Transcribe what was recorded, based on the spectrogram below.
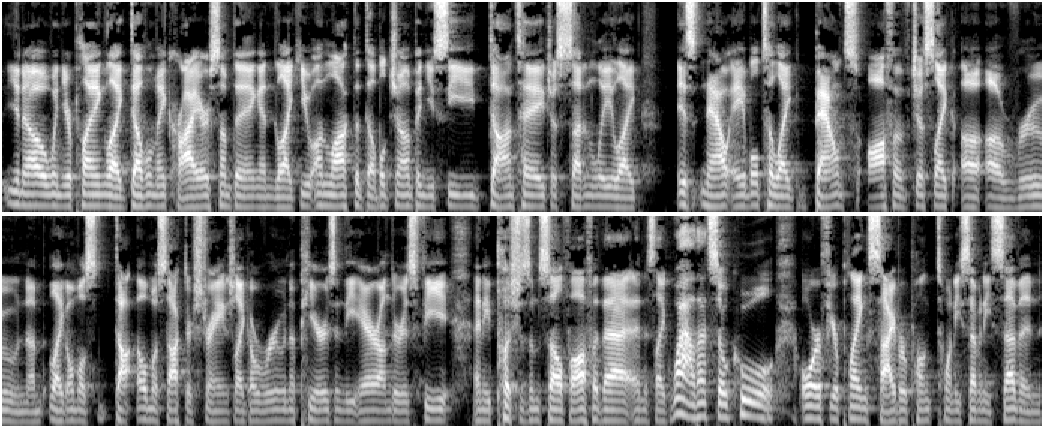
you know, when you're playing like Devil May Cry or something and like you unlock the double jump and you see Dante just suddenly like is now able to like bounce off of just like a, a rune, um, like almost do- almost Doctor Strange, like a rune appears in the air under his feet and he pushes himself off of that and it's like, wow, that's so cool. Or if you're playing Cyberpunk 2077,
